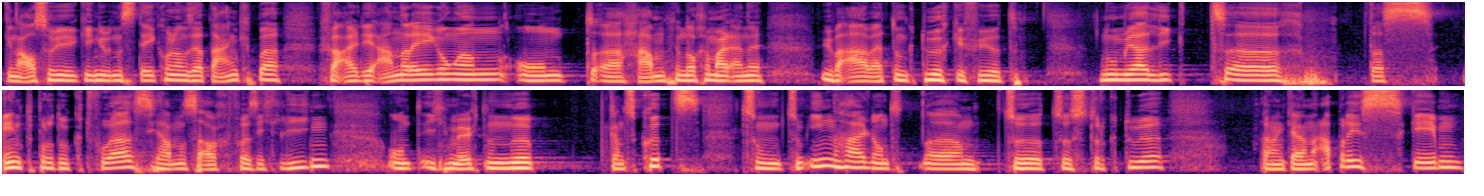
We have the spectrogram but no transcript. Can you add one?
genauso wie gegenüber den Stakeholdern sehr dankbar für all die Anregungen und äh, haben hier noch einmal eine Überarbeitung durchgeführt. Nunmehr liegt äh, das Endprodukt vor, Sie haben es auch vor sich liegen und ich möchte nur ganz kurz zum, zum Inhalt und ähm, zur, zur Struktur einen kleinen Abriss geben.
